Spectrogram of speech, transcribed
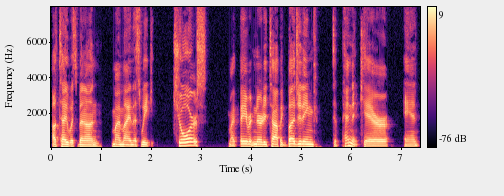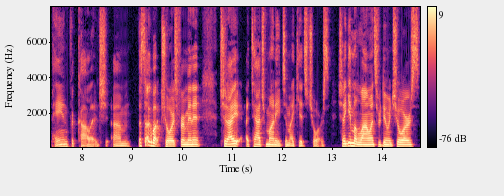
I'll tell you what's been on my mind this week chores, my favorite nerdy topic, budgeting, dependent care, and paying for college. Um, let's talk about chores for a minute. Should I attach money to my kids' chores? Should I give them allowance for doing chores?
